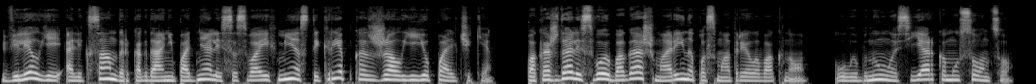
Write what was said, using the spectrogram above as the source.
велел ей Александр, когда они поднялись со своих мест и крепко сжал ее пальчики. Пока ждали свой багаж, Марина посмотрела в окно. Улыбнулась яркому солнцу.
